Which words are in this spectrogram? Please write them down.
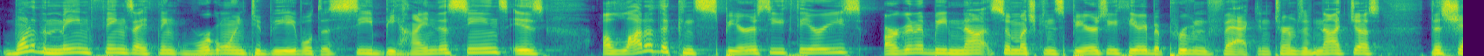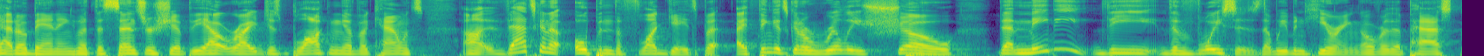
one of the main things I think we're going to be able to see behind the scenes is a lot of the conspiracy theories are going to be not so much conspiracy theory, but proven fact in terms of not just the shadow banning, but the censorship, the outright just blocking of accounts. Uh, that's going to open the floodgates, but I think it's going to really show that maybe the the voices that we've been hearing over the past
